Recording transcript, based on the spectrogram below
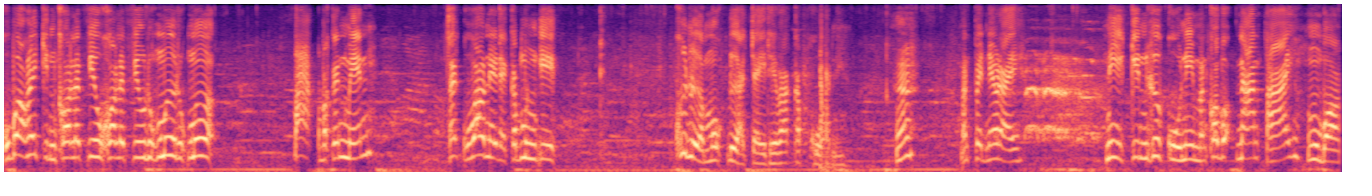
กูบอกให้กินคอลาฟิลคอลาฟิลทุกมือทุกมือปากบักกันเหม็นใช่กูว้าในใดกับมึงอีกคือเหลือมกเหลือใจเทวะกับขวนี่ฮะมันเป็นแนวไรนี่กินคือกูนี่มันก็บอกนานตายมึงบอก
